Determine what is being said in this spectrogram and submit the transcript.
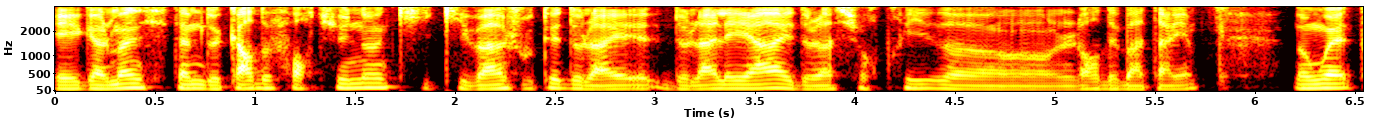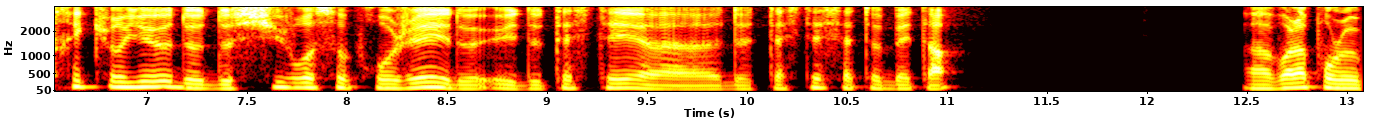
et également un système de cartes de fortune qui, va ajouter de l'aléa et de la surprise lors des batailles. Donc ouais, très curieux de, suivre ce projet et et de tester, de tester cette bêta. Euh, voilà pour le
